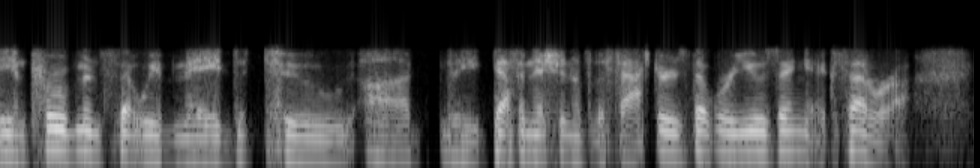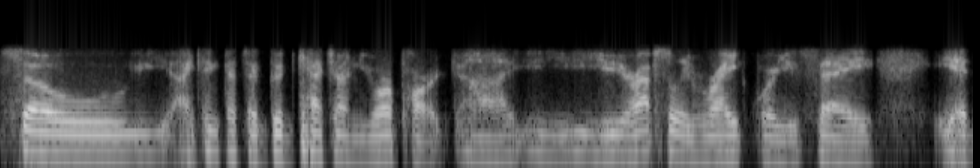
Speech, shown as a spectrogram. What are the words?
the improvements that we've made to uh, the definition of the factors that we're using, et cetera. So I think that's a good catch on your part. Uh, you're absolutely right where you say it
